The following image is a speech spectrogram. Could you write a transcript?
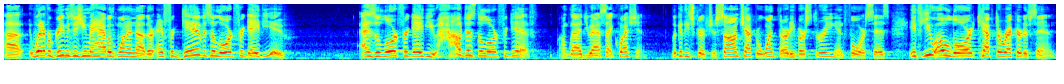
Uh, whatever grievances you may have with one another, and forgive as the Lord forgave you. As the Lord forgave you. How does the Lord forgive? I'm glad you asked that question. Look at these scriptures. Psalm chapter 130, verse 3 and 4 says, If you, O Lord, kept a record of sins,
